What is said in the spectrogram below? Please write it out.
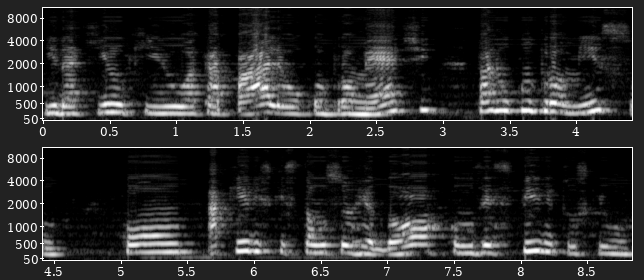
e daquilo que o atrapalha ou compromete, para um compromisso com aqueles que estão ao seu redor, com os espíritos que, o,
